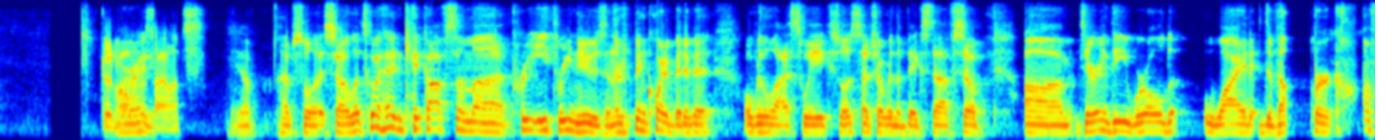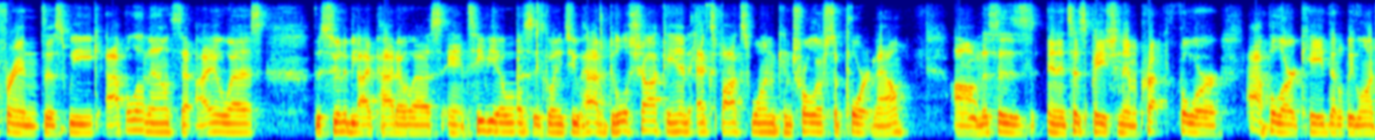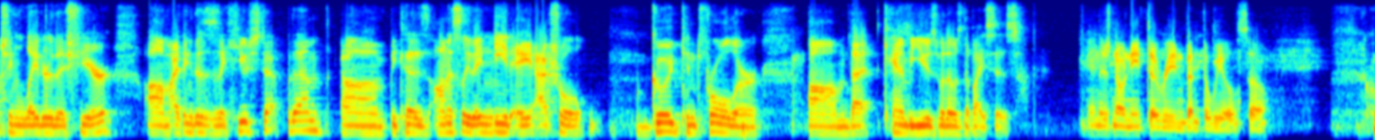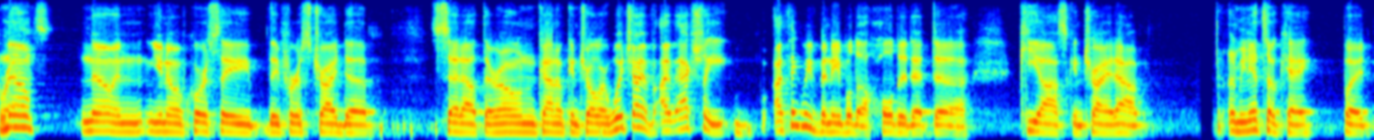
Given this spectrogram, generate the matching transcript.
Good moment Alrighty. of silence. Yep, absolutely. So let's go ahead and kick off some uh, pre E3 news, and there's been quite a bit of it over the last week. So let's touch over the big stuff. So um, during the Worldwide Developer Conference this week, Apple announced that iOS, the soon-to-be iPad OS, and tvOS is going to have DualShock and Xbox One controller support now. Um, this is in anticipation and prep for Apple Arcade that'll be launching later this year. Um, I think this is a huge step for them um, because honestly, they need a actual good controller um, that can be used with those devices. And there's no need to reinvent the wheel, so No, no, and you know, of course, they they first tried to set out their own kind of controller, which I've I've actually I think we've been able to hold it at uh, kiosk and try it out. I mean, it's okay, but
